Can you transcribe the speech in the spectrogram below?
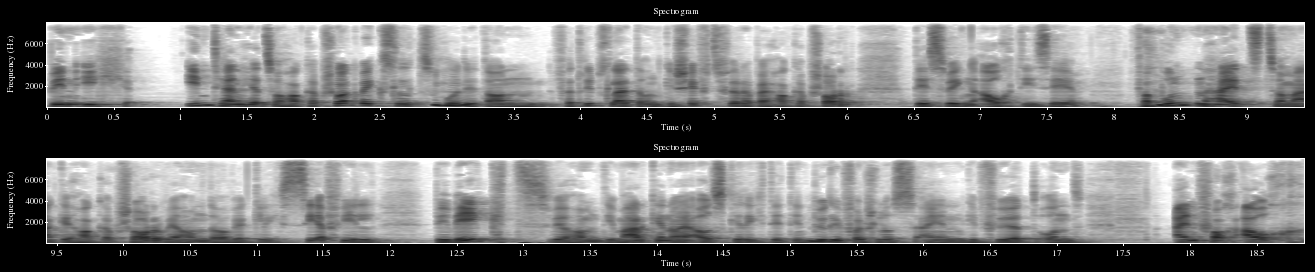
bin ich intern hier zu Hackab Schor gewechselt, mhm. wurde dann Vertriebsleiter und Geschäftsführer bei Hackab Schor, deswegen auch diese Verbundenheit zur Marke Hackab Schor. Wir haben da wirklich sehr viel bewegt. Wir haben die Marke neu ausgerichtet, den mhm. Bügelverschluss eingeführt und einfach auch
